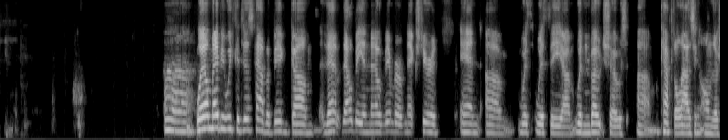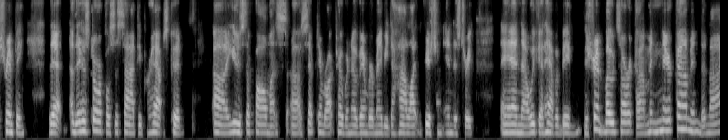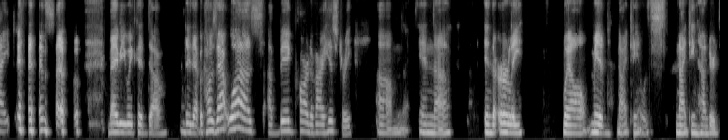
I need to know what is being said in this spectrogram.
Uh, well, maybe we could just have a big um, that that'll be in November of next year, and and um, with with the um, wooden boat shows um, capitalizing on the shrimping, that the historical society perhaps could uh, use the fall months, uh, September, October, November, maybe to highlight the fishing industry. And uh, we could have a big, the shrimp boats are coming, they're coming tonight. and so maybe we could um, do that because that was a big part of our history um, in uh, in the early, well, mid 19 was 1900s.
